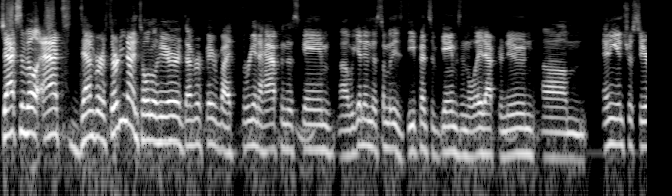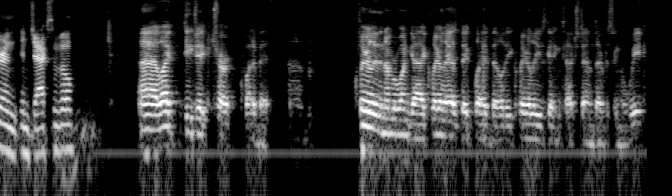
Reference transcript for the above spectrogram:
Jacksonville at Denver, 39 total here. Denver favored by three and a half in this game. Uh, we get into some of these defensive games in the late afternoon. Um, any interest here in, in Jacksonville? Uh, I like DJ Chark quite a bit. Clearly, the number one guy. Clearly has big playability. Clearly, he's getting touchdowns every single week.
